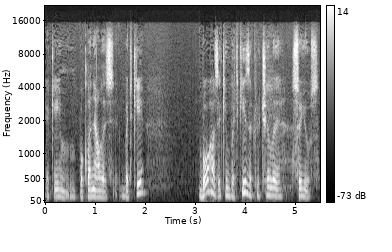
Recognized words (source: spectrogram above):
яким поклонялись батьки, Бога, з яким батьки заключили союз.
